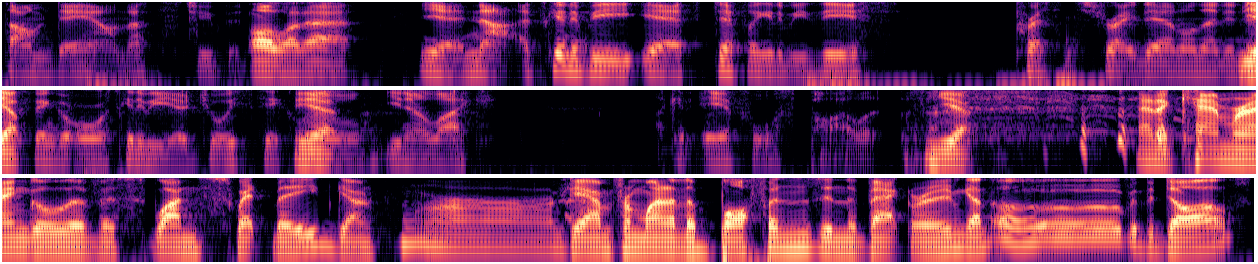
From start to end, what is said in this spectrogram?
thumb down. That's stupid. Oh, like that. Yeah, nah. It's gonna be yeah. It's definitely gonna be this pressing straight down on that index Yep. finger, or it's gonna be a joystick Yeah. little, you know, like like an Air Force pilot. Yeah. and a camera angle of a one sweat bead going down from one of the boffins in the back room, going oh with the dials.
